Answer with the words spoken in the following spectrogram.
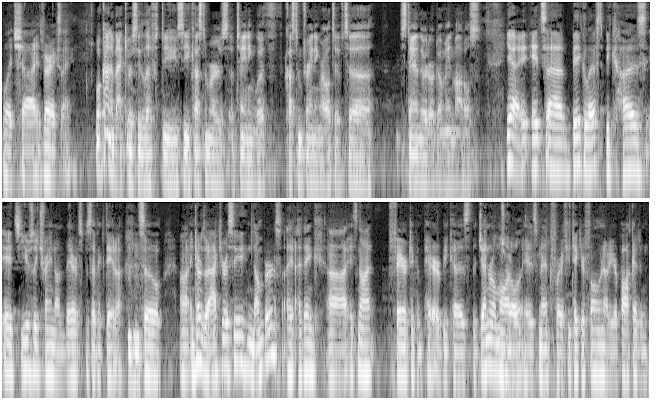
which uh, is very exciting. What kind of accuracy lift do you see customers obtaining with custom training relative to standard or domain models? Yeah, it's a big lift because it's usually trained on their specific data. Mm-hmm. So, uh, in terms of accuracy numbers, I, I think uh, it's not fair to compare because the general model sure. is meant for if you take your phone out of your pocket and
